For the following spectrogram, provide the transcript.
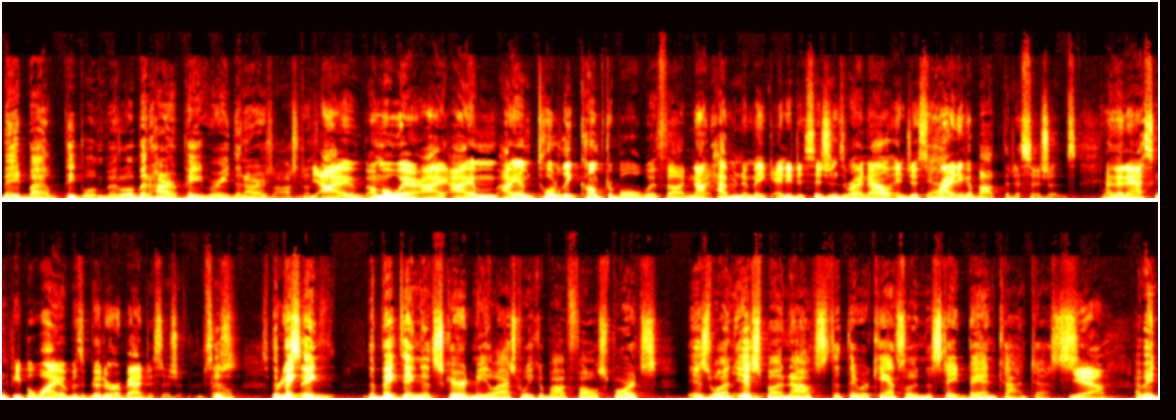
made by people a little bit higher pay grade than ours, Austin. Yeah, I, am aware. I, I am I am totally comfortable with uh, not having to make any decisions right now and just yeah. writing about the decisions right. and then asking people why it was a good or a bad decision. So the big safe. thing, the big thing that scared me last week about fall sports is when ISSMA announced that they were canceling the state band contests. Yeah. I mean,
